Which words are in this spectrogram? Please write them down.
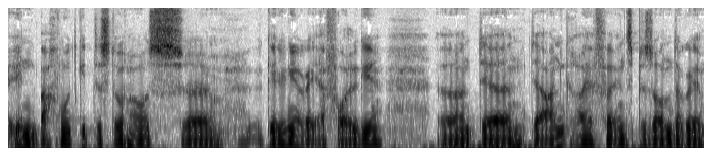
in Bachmut gibt es durchaus äh, geringere Erfolge. Äh, der, der Angreifer, insbesondere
